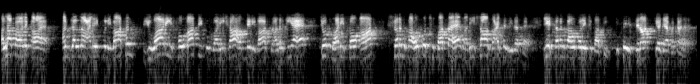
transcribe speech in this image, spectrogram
اللہ تعالیٰ نے کہا ہے انجلنا علیکم لباسن یواری سو آتی تمہاری ہم نے لباس نازل کیا ہے، جو تمہاری سو آت شرم گاہوں کو چھپاتا ہے وریشا اور باعث زیرت ہے۔ یہ شرم گاہوں کو نہیں چھپاتی، اسے استناد کیا جائے، بچا جائے۔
